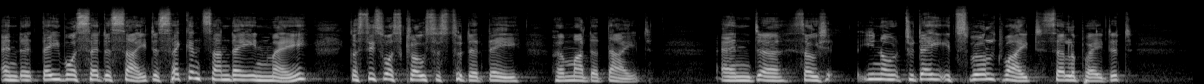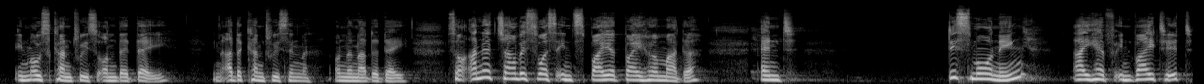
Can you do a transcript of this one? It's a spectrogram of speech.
and a day was set aside, the second Sunday in May, because this was closest to the day her mother died. And uh, so, you know, today it's worldwide celebrated in most countries on that day, in other countries in, on another day. So Anna Jarvis was inspired by her mother. And this morning, I have invited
